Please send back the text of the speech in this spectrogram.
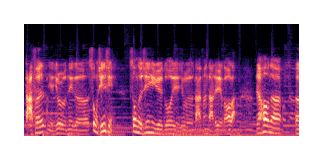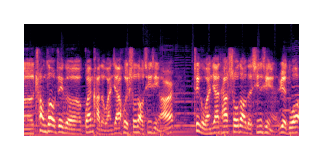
打分，也就是那个送星星，送的星星越多，也就是打分打得越高了。然后呢，呃，创造这个关卡的玩家会收到星星，而这个玩家他收到的星星越多，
